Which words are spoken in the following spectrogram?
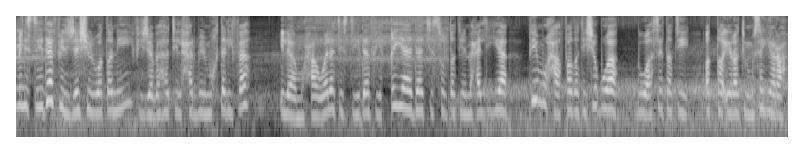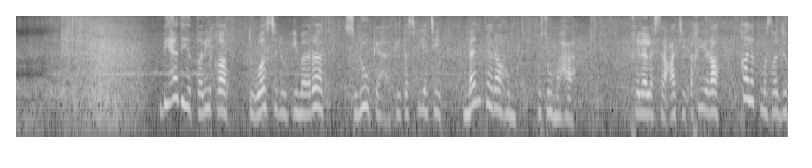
من استهداف الجيش الوطني في جبهات الحرب المختلفة إلى محاولة استهداف قيادات السلطة المحلية في محافظة شبوة بواسطة الطائرات المسيرة. بهذه الطريقة تواصل الإمارات سلوكها في تصفية من تراهم خصومها. خلال الساعات الأخيرة قالت مصادر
